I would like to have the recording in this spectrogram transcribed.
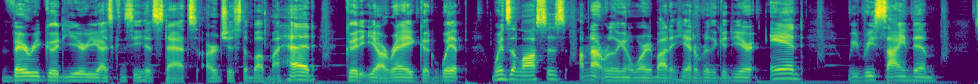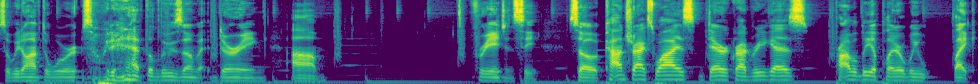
very good year. You guys can see his stats are just above my head. Good ERA, good WHIP. Wins and losses, I'm not really going to worry about it. He had a really good year and we re-signed him so we don't have to worry so we didn't have to lose him during um, free agency. So contracts wise, Dereck Rodriguez, probably a player we like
